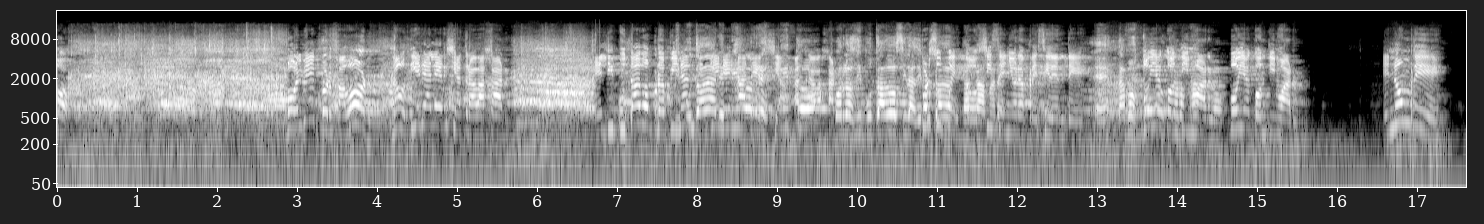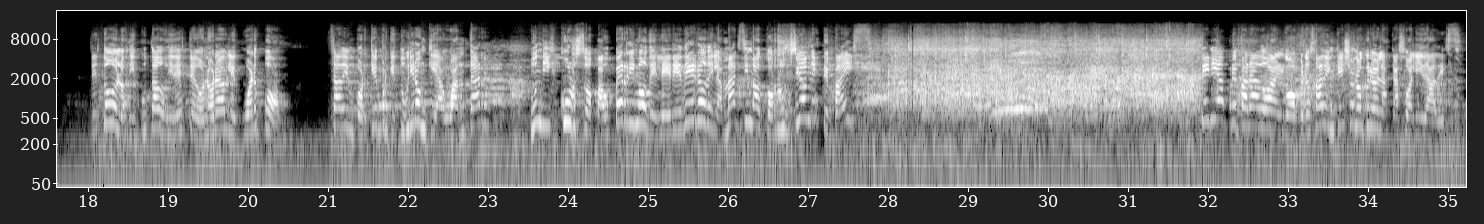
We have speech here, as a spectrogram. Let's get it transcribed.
volvé por favor. No, tiene alergia a trabajar. El diputado propinante Diputada, tiene alergia a trabajar. por los diputados y las Por diputadas de supuesto, sí, señora Presidente. Eh, estamos Voy a continuar, trabajando. voy a continuar. En nombre de todos los diputados y de este honorable cuerpo, ¿saben por qué? Porque tuvieron que aguantar un discurso paupérrimo del heredero de la máxima corrupción de este país. Tenía preparado algo, pero ¿saben qué? Yo no creo en las casualidades.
